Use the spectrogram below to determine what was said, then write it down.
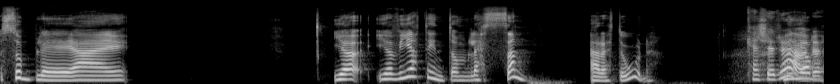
så ble jeg, jag Jag vet inte om ledsen är rätt ord. Kanske Men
